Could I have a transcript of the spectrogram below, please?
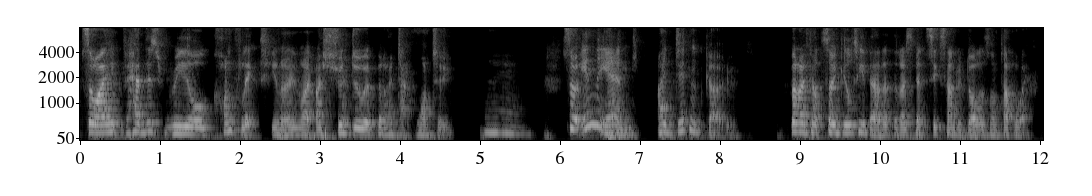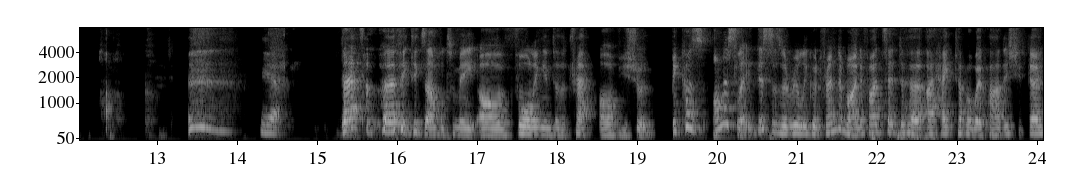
So I had this real conflict, you know, like I should do it, but I don't want to. Mm. So in the end, I didn't go, but I felt so guilty about it that I spent $600 on Tupperware. yeah. That's a perfect example to me of falling into the trap of you should. Because honestly, this is a really good friend of mine. If I'd said to her, I hate Tupperware parties, she'd go,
